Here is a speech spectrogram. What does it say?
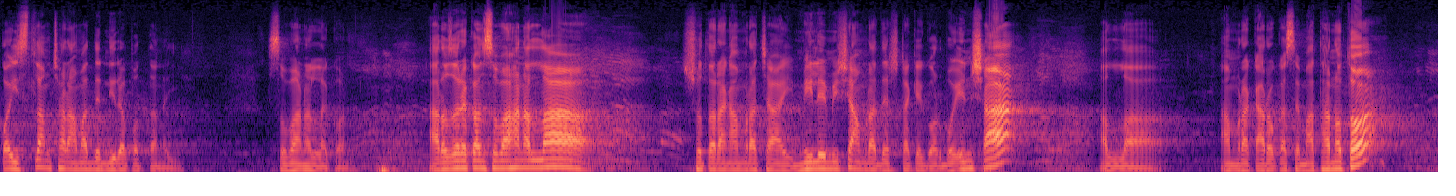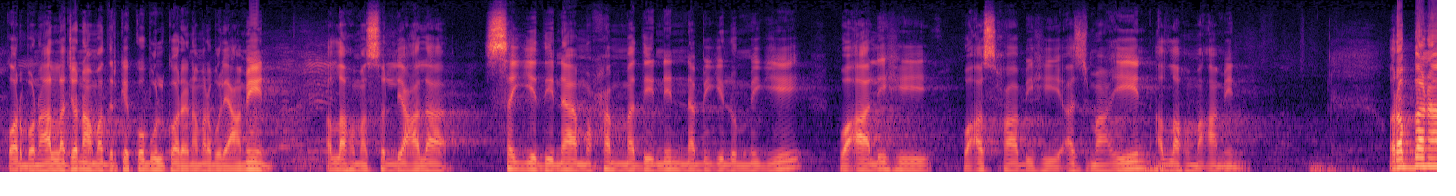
কয়, ইসলাম ছাড়া আমাদের নিরাপত্তা নাই। সোবাহান আল্লাহ কন। আরও জোরে কন সোবাহান আল্লাহ সুতরাং আমরা চাই, মিলেমিশে আমরা দেশটাকে গর্ব ইনশা আল্লাহ। আমরা কারও কাছে মাথা নত করব না। আল্লাহ যেন আমাদেরকে কবুল করেন। আমরা বলি আমিন। আল্লাহ সাল্লি আলা সৈয়দিনা মোহাম্মদিন উম্মিগি ওয়া আলিহি ওয়া আসহাবিহি আজমাইন আল্লাহ আমিন ربنا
